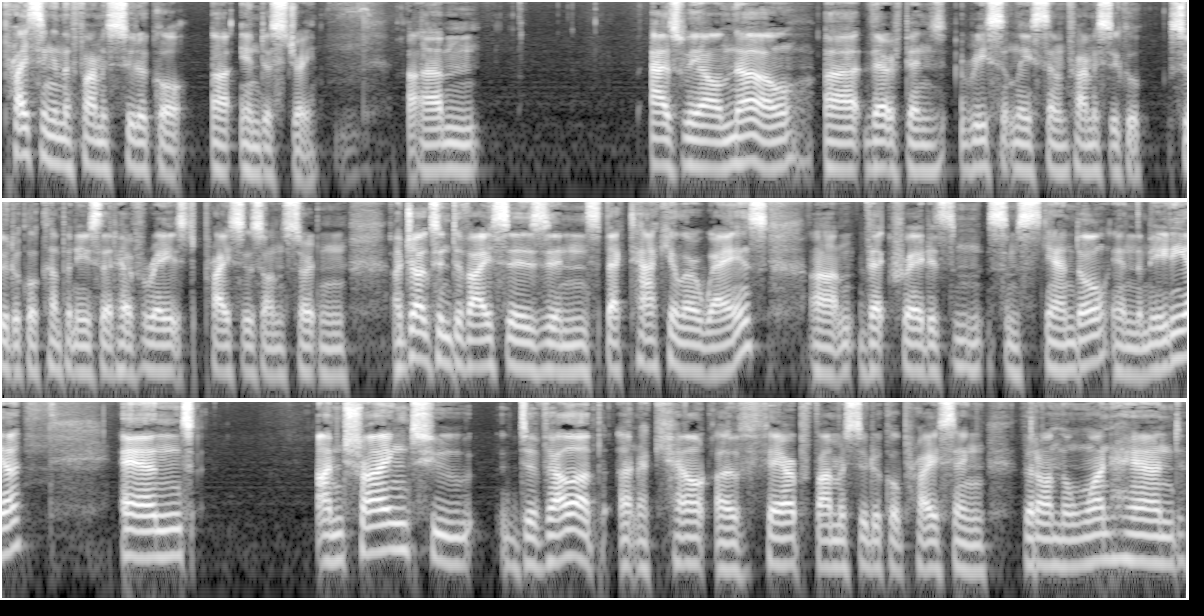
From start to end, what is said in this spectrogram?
pricing in the pharmaceutical uh, industry. Um, as we all know, uh, there have been recently some pharmaceutical companies that have raised prices on certain uh, drugs and devices in spectacular ways um, that created some, some scandal in the media. And I'm trying to develop an account of fair pharmaceutical pricing that, on the one hand,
